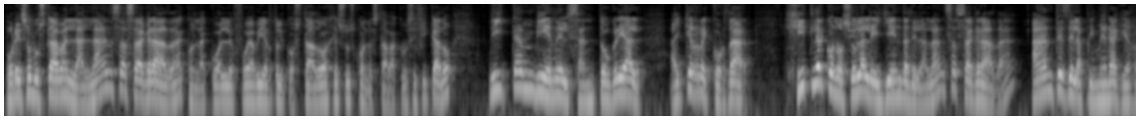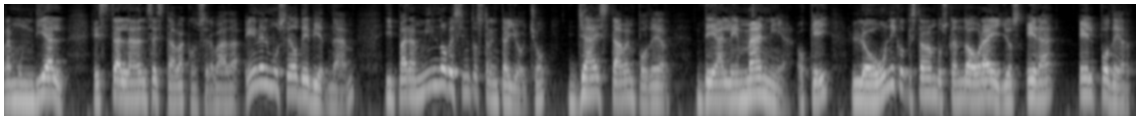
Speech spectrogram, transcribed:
Por eso buscaban la lanza sagrada con la cual le fue abierto el costado a Jesús cuando estaba crucificado, y también el santo grial. Hay que recordar, Hitler conoció la leyenda de la lanza sagrada antes de la Primera Guerra Mundial. Esta lanza estaba conservada en el Museo de Vietnam y para 1938 ya estaba en poder de Alemania, ¿ok? Lo único que estaban buscando ahora ellos era el poder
